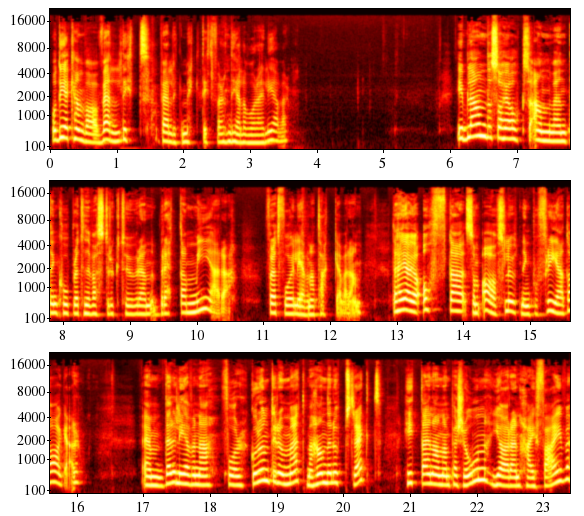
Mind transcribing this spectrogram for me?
Och det kan vara väldigt, väldigt mäktigt för en del av våra elever. Ibland så har jag också använt den kooperativa strukturen Berätta mera för att få eleverna att tacka varandra. Det här gör jag ofta som avslutning på fredagar. Ehm, där eleverna får gå runt i rummet med handen uppsträckt, hitta en annan person, göra en high five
